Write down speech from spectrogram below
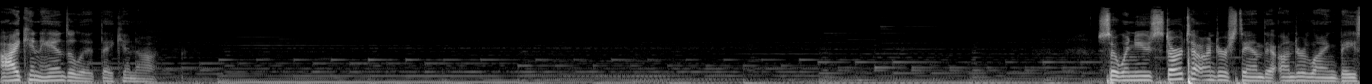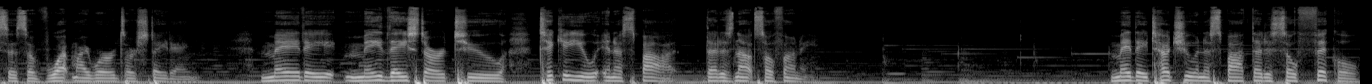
I can handle it; they cannot. So when you start to understand the underlying basis of what my words are stating, may they may they start to tickle you in a spot that is not so funny. May they touch you in a spot that is so fickle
